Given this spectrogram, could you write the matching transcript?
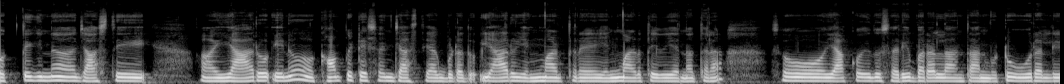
ಭಕ್ತಿಗಿನ್ನ ಜಾಸ್ತಿ ಯಾರು ಏನು ಕಾಂಪಿಟೇಷನ್ ಜಾಸ್ತಿ ಆಗಿಬಿಡೋದು. ಯಾರು ಹೆಂಗೆ ಮಾಡ್ತಾರೆ, ಹೆಂಗೆ ಮಾಡ್ತೀವಿ ಅನ್ನೋ ಥರ. ಸೊ ಯಾಕೋ ಇದು ಸರಿ ಬರಲ್ಲ ಅಂತ ಅಂದ್ಬಿಟ್ಟು ಊರಲ್ಲಿ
